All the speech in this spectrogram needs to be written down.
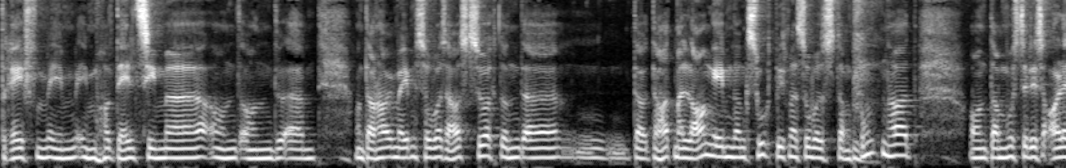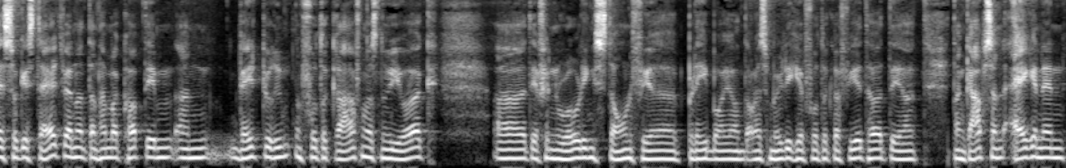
Treffen im, im Hotelzimmer und, und, ähm, und dann habe ich mir eben sowas ausgesucht und äh, da, da hat man lange eben dann gesucht, bis man sowas dann gefunden hat und dann musste das alles so gestylt werden und dann haben wir gehabt eben einen weltberühmten Fotografen aus New York, äh, der für den Rolling Stone, für Playboy und alles Mögliche fotografiert hat. Der, dann gab es einen eigenen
